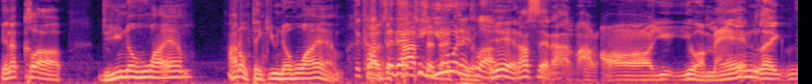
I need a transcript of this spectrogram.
in a club. Do you know who I am? I don't think you know who I am. the cop the said that cop to said you that in to a you. club. Yeah, and I said, I, I, "Oh, you you a man? Like And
